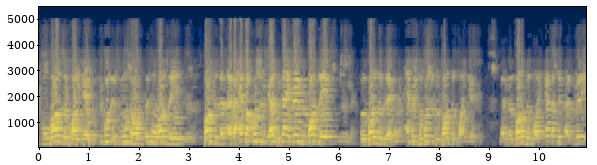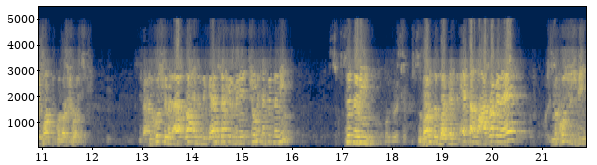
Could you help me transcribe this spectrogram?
اسمه pars plicata. في جزء سموث اهو. اسمه pars إيه؟ pars plana أنا بحب أخش في الجهاز بتاعي فين؟ في ال pars إيه؟ في ال pars plana ما بحبش نخش في ال pars plicata. لأن ال pars plicata هتبقى very vascular شوية يبقى هنخش بالآخر لاحظ ان الجهاز داخل من شوف إحنا سيبنا مين؟ سيبنا مين؟ ال pars plicata الحتة المعرجة ده إيه؟ ما تخشش فيه.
